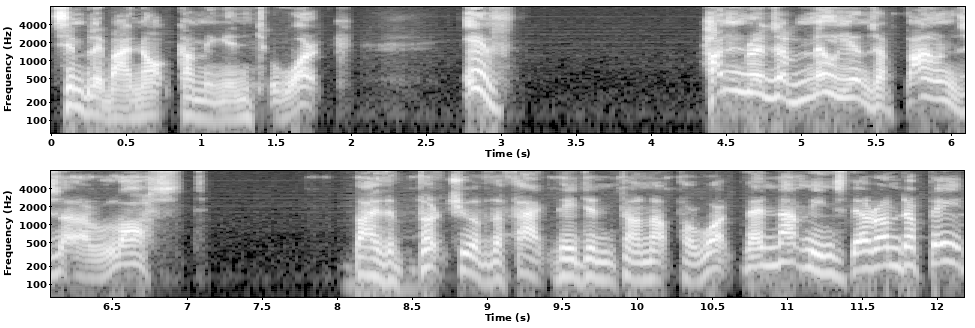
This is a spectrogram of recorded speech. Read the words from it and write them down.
simply by not coming into work, if hundreds of millions of pounds are lost by the virtue of the fact they didn't turn up for work, then that means they're underpaid.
